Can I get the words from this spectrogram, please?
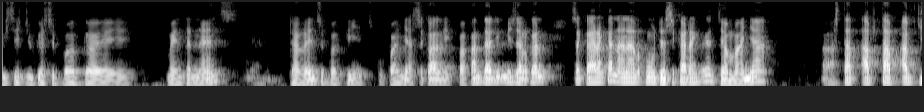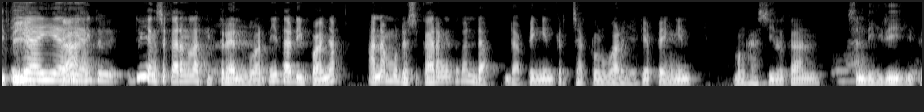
bisa juga sebagai maintenance ya, dan lain sebagainya. Cukup banyak sekali. Bahkan tadi misalkan sekarang kan anak, muda sekarang kan zamannya uh, startup startup gitu ya, iya, iya, ya iya. itu itu yang sekarang lagi tren. Artinya tadi banyak anak muda sekarang itu kan enggak enggak pengen kerja keluar ya. Dia pengen menghasilkan sendiri gitu.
